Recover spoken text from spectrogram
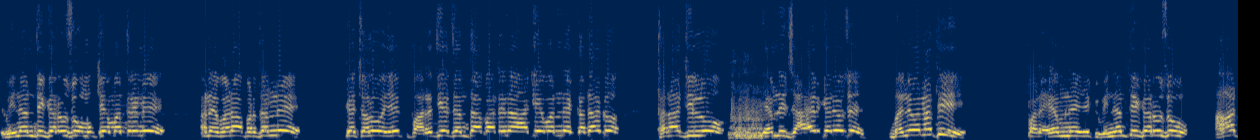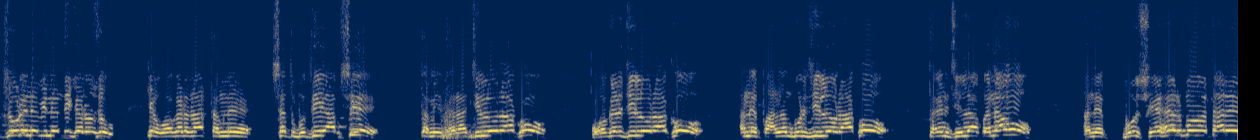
વિનંતી કરું છું મુખ્યમંત્રીને અને વડાપ્રધાનને કે ચલો એક ભારતીય જનતા પાર્ટીના આગેવાનને કદાચ થરા જિલ્લો એમને જાહેર કર્યો છે. બન્યો નથી. પણ એમને એક વિનંતી કરું છું, હાથ જોડીને વિનંતી કરું છું કે વગડનાથ તમને સદબુદ્ધિ આપશે. તમે થરા જિલ્લો રાખો ઓગળ જિલ્લો રાખો અને પાલનપુર જિલ્લો રાખો. ત્રણ જિલ્લા બનાવો અને ભુજ શહેરમાં અત્યારે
